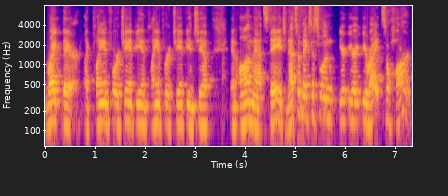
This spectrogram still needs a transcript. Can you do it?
right there like playing for a champion playing for a championship and on that stage and that's what makes this one you're, you're, you're right so hard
